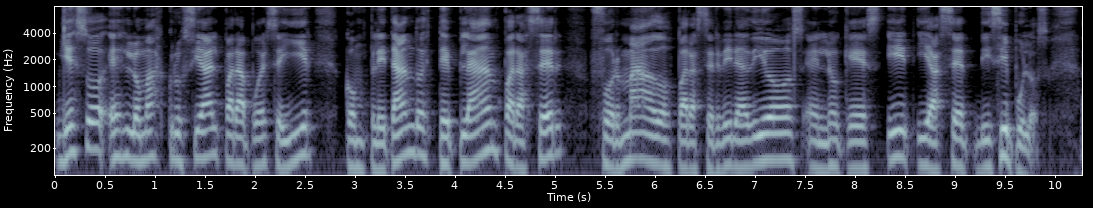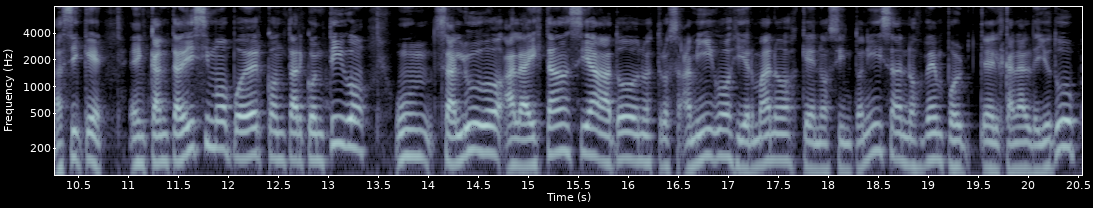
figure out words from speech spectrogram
y eso es lo más crucial para poder seguir completando este plan para ser formados, para servir a Dios en lo que es ir y hacer discípulos. Así que encantadísimo poder contar contigo. Un saludo a la distancia a todos nuestros amigos y hermanos que nos sintonizan, nos ven por el canal de YouTube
